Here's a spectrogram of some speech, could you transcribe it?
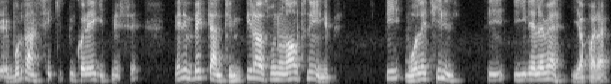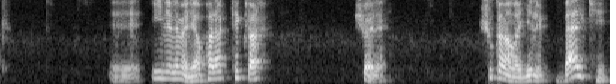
e, buradan sekip yukarıya gitmesi. Benim beklentim biraz bunun altına inip bir volatil bir iğneleme yaparak e, iğneleme yaparak tekrar şöyle şu kanala gelip belki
